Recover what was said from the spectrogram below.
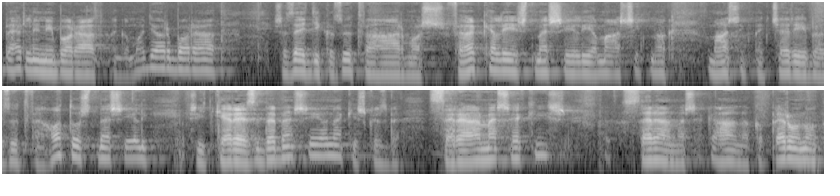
berlini barát, meg a magyar barát, és az egyik az 53-as felkelést meséli a másiknak, a másik meg cserébe az 56-ost meséli, és így keresztbe mesélnek, és közben szerelmesek is, szerelmesek állnak a peronon,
